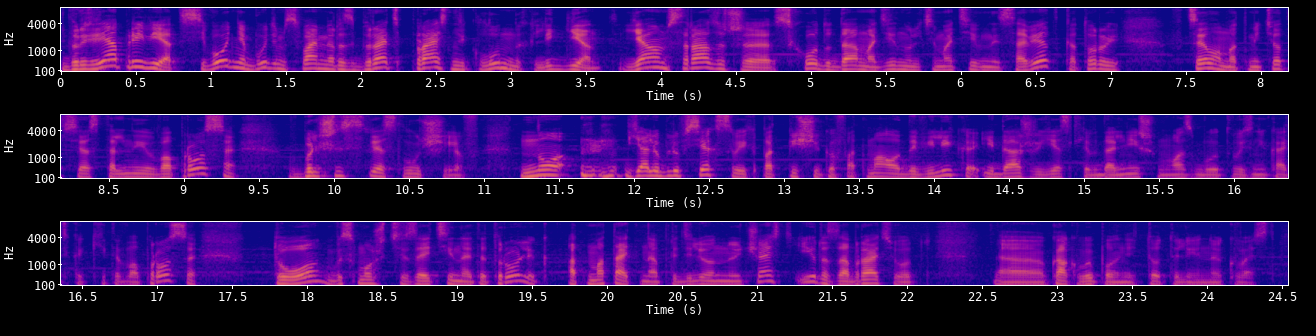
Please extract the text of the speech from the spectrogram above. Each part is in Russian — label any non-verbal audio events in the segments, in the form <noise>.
Друзья, привет! Сегодня будем с вами разбирать праздник лунных легенд. Я вам сразу же сходу дам один ультимативный совет, который в целом отметет все остальные вопросы в большинстве случаев. Но <clears throat> я люблю всех своих подписчиков от мала до велика, и даже если в дальнейшем у вас будут возникать какие-то вопросы, то вы сможете зайти на этот ролик, отмотать на определенную часть и разобрать, вот, э, как выполнить тот или иной квест.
